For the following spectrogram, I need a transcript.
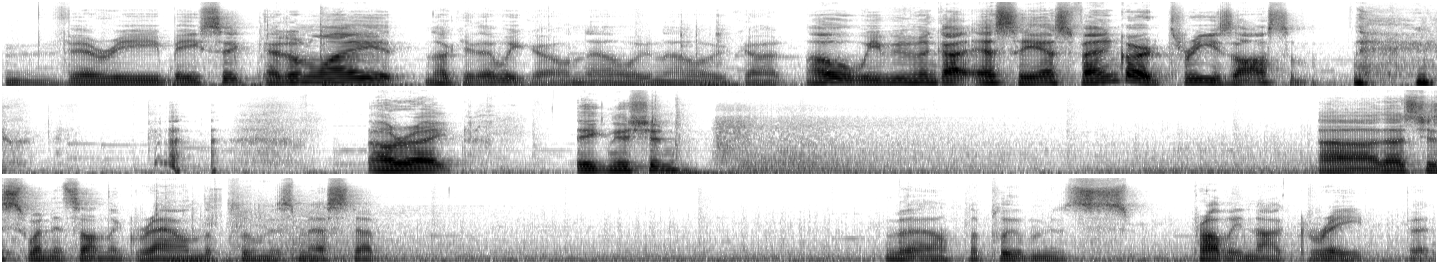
Very basic. I don't know why it... Okay, there we go. Now, now we've got... Oh, we've even got SAS. Vanguard 3 is awesome. Alright. Ignition. Uh, that's just when it's on the ground, the plume is messed up. Well, the plume is probably not great, but...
